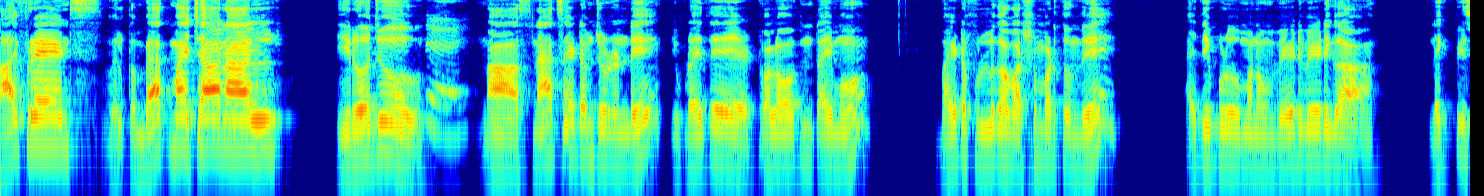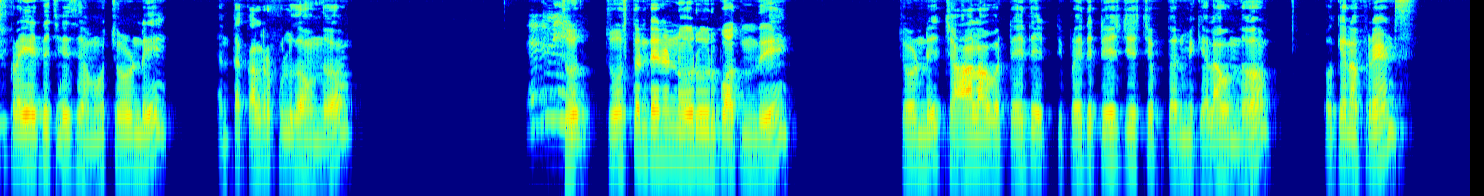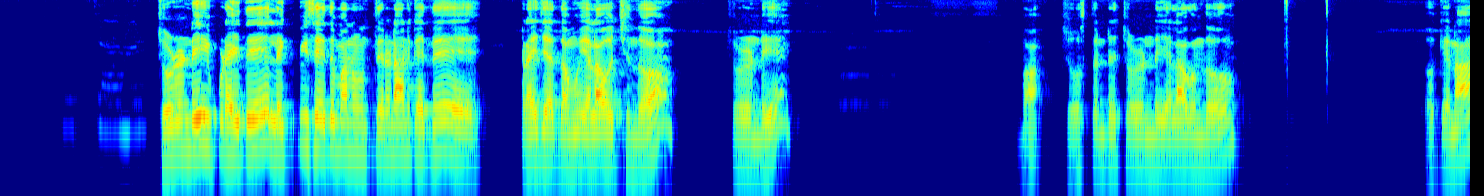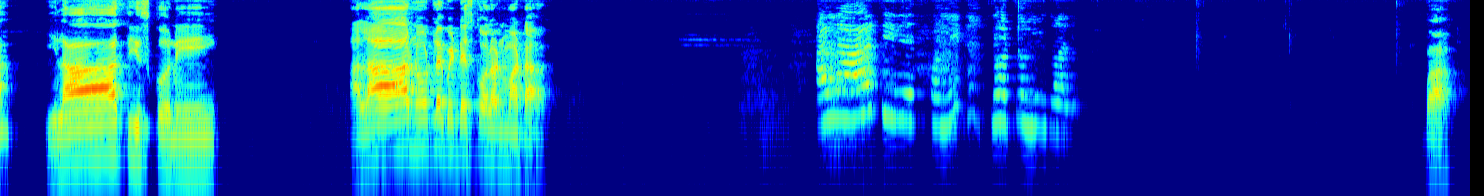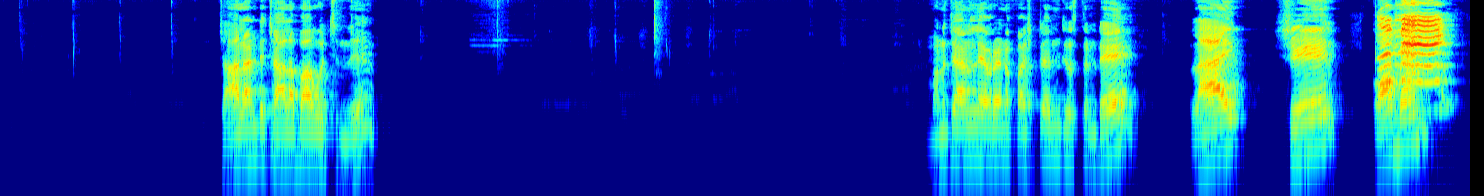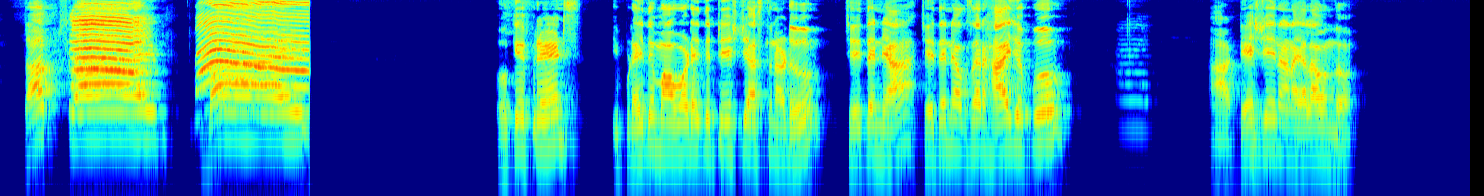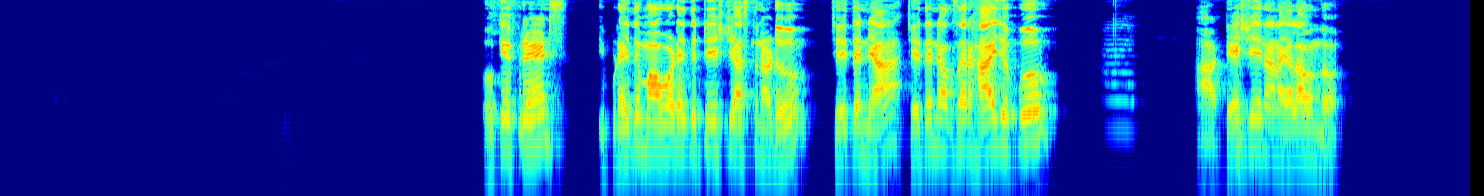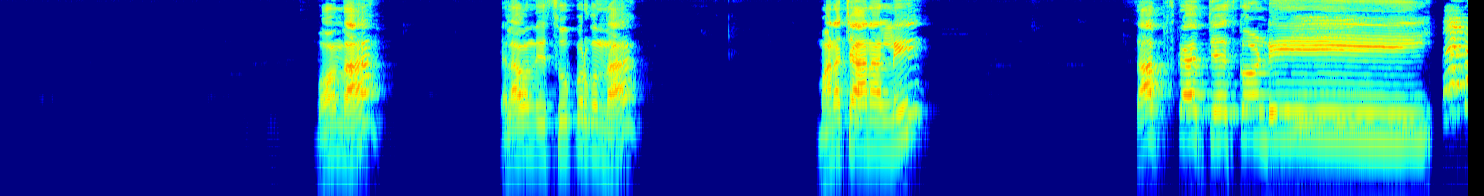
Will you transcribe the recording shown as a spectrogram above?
Hi friends welcome back my channel ఈరోజు నా snacks item చూడండి. ఇప్పుడైతే ట్వెల్వ్ అవుతుంది టైము బయట ఫుల్గా వర్షం పడుతుంది. అయితే ఇప్పుడు మనం వేడి వేడిగా లెగ్ పీస్ ఫ్రై అయితే చేసాము. చూడండి ఎంత కలర్ఫుల్గా ఉందో. చూ చూస్తుంటేనే నోరు ఊరిపోతుంది. చూడండి చాలా అయితే ఇప్పుడైతే టేస్ట్ చేసి చెప్తాను మీకు ఎలా ఉందో. ఓకేనా ఫ్రెండ్స్ చూడండి ఇప్పుడైతే లెగ్ పీస్ అయితే మనం తినడానికైతే ట్రై చేద్దాము. ఎలా వచ్చిందో చూడండి. బా చూస్తుంటే చూడండి ఎలాగుందో. ఓకేనా? ఇలా తీసుకొని అలా నోట్లో పెట్టేసుకోవాలన్నమాట. బా చాలా అంటే చాలా బాగా వచ్చింది మన ఛానల్ ఎవరైనా ఫస్ట్ టైం చూస్తుంటే like share comment subscribe. Bye. Okay friends ఇప్పుడైతే మా వాడైతే టేస్ట్ చేస్తున్నాడు. చైతన్య చైతన్య ఒకసారి హాయ్ చెప్పు. ఆ టేస్ట్ చేయి నాన్న ఎలా ఉందో. ఓకే ఫ్రెండ్స్ ఇప్పుడైతే మా వాడైతే టేస్ట్ చేస్తున్నాడు. చైతన్య చైతన్య ఒకసారి హాయ్ చెప్పు. ఆ టేస్ట్ చేయి నాన్న ఎలా ఉందో. బాగుందా? ఎలా ఉంది? సూపర్గా ఉందా? మన ఛానల్ని సబ్స్క్రైబ్ చేసుకోండి. బాయ్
